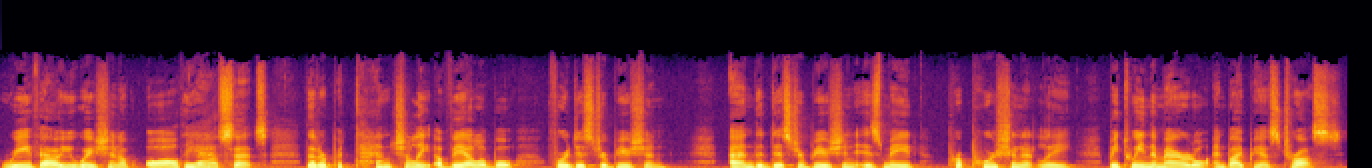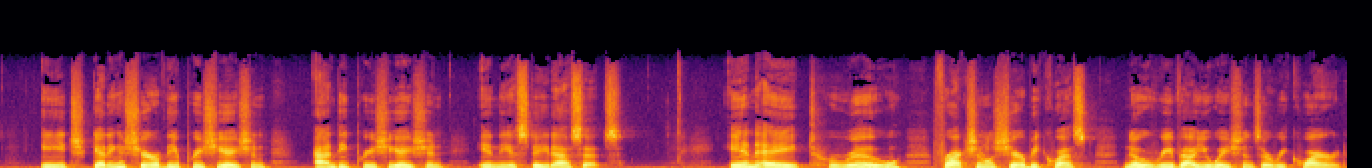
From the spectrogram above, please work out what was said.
revaluation of all the assets that are potentially available for distribution, and the distribution is made proportionately between the marital and bypass trusts, each getting a share of the appreciation and depreciation in the estate assets. In a true fractional share bequest, no revaluations are required.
